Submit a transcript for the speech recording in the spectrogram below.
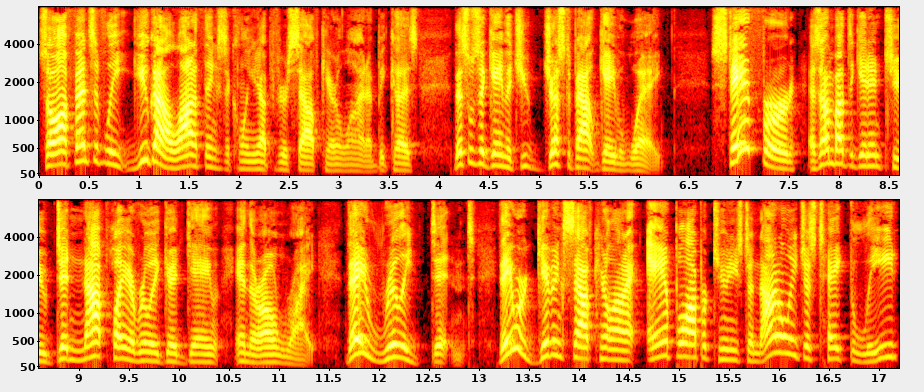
So offensively, you got a lot of things to clean up if you're South Carolina because this was a game that you just about gave away. Stanford, as I'm about to get into, did not play a really good game in their own right. They really didn't. They were giving South Carolina ample opportunities to not only just take the lead,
